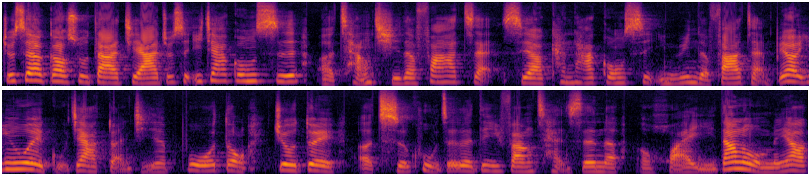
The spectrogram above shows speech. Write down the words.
就是要告诉大家，就是一家。家公司呃长期的发展是要看它公司营运的发展，不要因为股价短期的波动就对呃持股这个地方产生了呃怀疑。当然我们要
